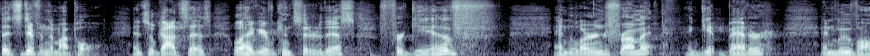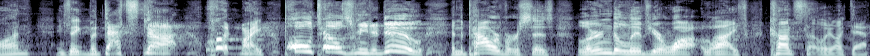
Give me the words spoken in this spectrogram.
that it's different than my pole. And so God says, Well, have you ever considered this? Forgive and learn from it and get better and move on. And you think, But that's not what my pole tells me to do. And the power verse says, Learn to live your life constantly like that.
